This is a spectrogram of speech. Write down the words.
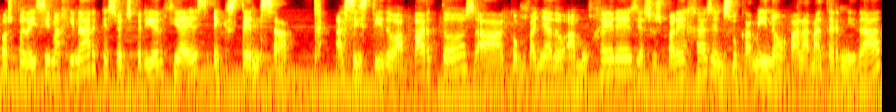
Os podéis imaginar que su experiencia es extensa. Ha asistido a partos, ha acompañado a mujeres y a sus parejas en su camino a la maternidad,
